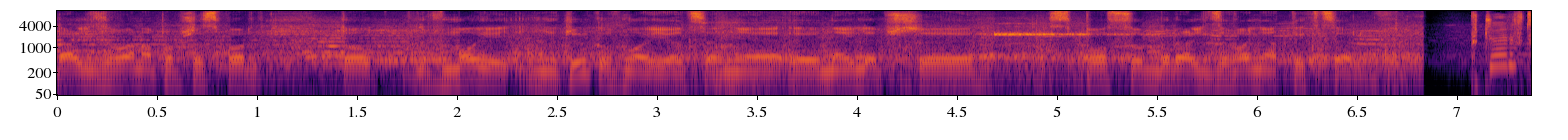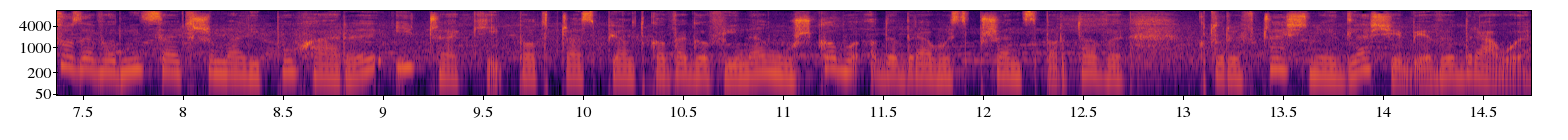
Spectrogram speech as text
realizowana poprzez sport to w mojej, nie tylko w mojej ocenie, e, najlepszy sposób realizowania tych celów. W czerwcu zawodnicy otrzymali puchary i czeki. Podczas piątkowego finału szkoły odebrały sprzęt sportowy, który wcześniej dla siebie wybrały.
